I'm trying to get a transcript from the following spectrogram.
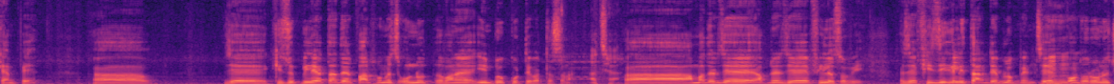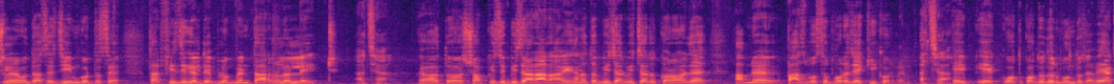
ক্যাম্পে যে কিছু প্লেয়ার তাদের পারফরমেন্স উন্নত মানে ইমপ্রুভ করতে পারতেছে না। আচ্ছা। আমাদের যে আপনার যে ফিলোসফি যে ফিজিক্যালি তার ডেভেলপমেন্ট যে কঠোর অনুশীলনের মধ্যে আছে জিম করতেছে তার ফিজিক্যাল ডেভেলপমেন্ট তার হলো লেট আচ্ছা। তো সবকিছু বিচার আর এখানে তো বিচার বিচার করা হয় যে আপনি পাঁচ বছর পরে যে কি করবেন। আচ্ছা। এই কত কত দূর পর্যন্ত যাবে? এক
